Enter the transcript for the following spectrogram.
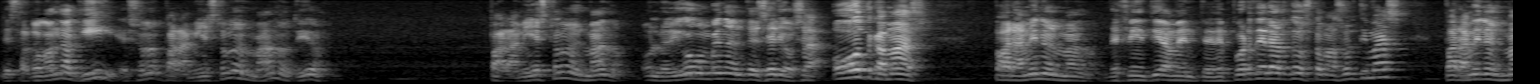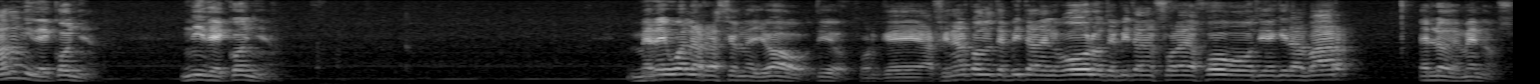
le está tocando aquí. Eso para mí esto no es mano, tío. Para mí esto no es mano. Os lo digo completamente en serio. O sea, otra más. Para mí no es mano, definitivamente. Después de las dos tomas últimas, para mí no es mano ni de coña. Ni de coña. Me da igual la reacción de Joao, tío. Porque al final cuando te pitan el gol o te pitan el fuera de juego, tiene que ir al bar, es lo de menos.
